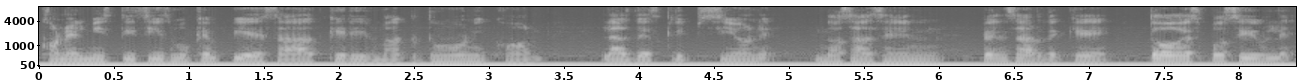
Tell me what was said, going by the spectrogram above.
con el misticismo que empieza a adquirir McDoon y con las descripciones nos hacen pensar de que todo es posible,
